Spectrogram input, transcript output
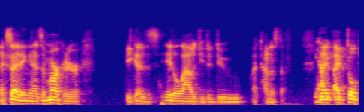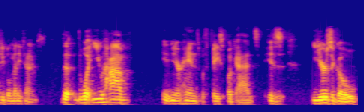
exciting as a marketer, because it allows you to do a ton of stuff. Yeah. And I, I've told people many times that what you have in your hands with Facebook ads is years ago.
